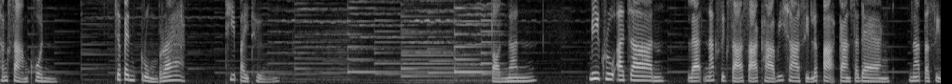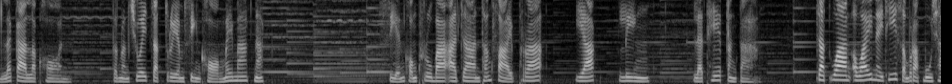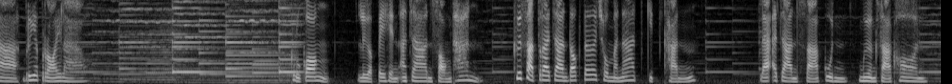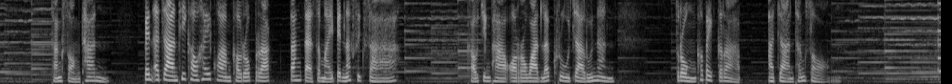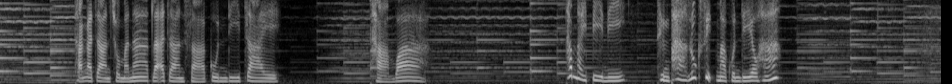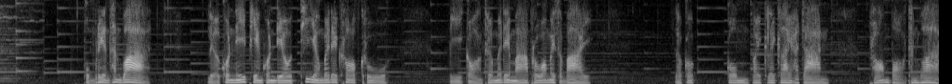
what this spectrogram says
ทั้งสามคน จะเป็นกลุ่มแรกที่ไปถึง ตอนนั้น มีครูอาจารย์และนักศึกษาสาขาวิชาศิลปะการแสดง นาฏศิลป์และการละครกำลังช่วยจัดเตรียมสิ่งของไม่มากนัก เสียงของครูบาอาจารย์ทั้งฝ่ายพระ ยักษ์ ลิง และเทพต่างๆ จัดวางเอาไว้ในที่สำหรับบูชาเรียบร้อยแล้ว ครูก้อง เหลือไปเห็นอาจารย์สองท่าน คือศาสตราจารย์ ดร ชมนาฏกิจขัน และอาจารย์สากุล เมืองสาคร ทั้งสองท่าน เป็นอาจารย์ที่เขาให้ความเคารพรักตั้งแต่สมัยเป็นนักศึกษา เขาจึงพาอรวรรณและครูจารุนันตรงเข้าไปกราบอาจารย์ทั้งสอง ทั้งอาจารย์ชมนาฏและอาจารย์สากุลดีใจ ถามว่าทำไมปีนี้ถึงพาลูกศิษย์มาคนเดียวฮะ ผมเรียนท่านว่า เหลือคนนี้เพียงคนเดียวที่ยังไม่ได้ครอบครู ปีก่อนเธอไม่ได้มาเพราะว่าไม่สบาย แล้วก็ก้มไปใกล้ ๆอาจารย์ พร้อมบอกท่านว่า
